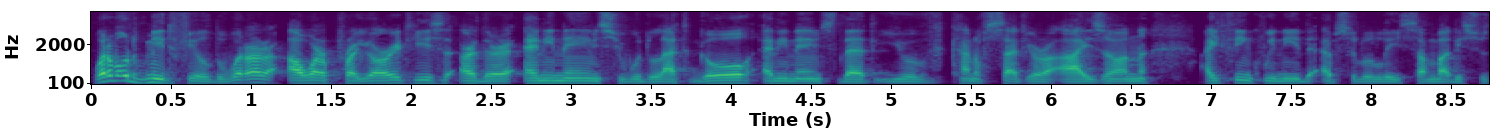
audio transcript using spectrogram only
What about midfield? What are our priorities? Are there any names you would let go? Any names that you've kind of set your eyes on? I think we need absolutely somebody to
